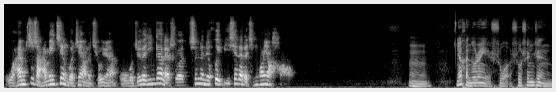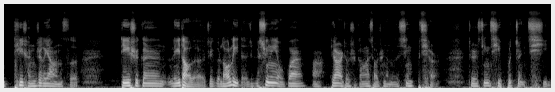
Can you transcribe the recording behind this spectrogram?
我还至少还没见过这样的球员，我我觉得应该来说，深圳队会比现在的情况要好。嗯，有很多人也说说深圳踢成这个样子。第一是跟李导的这个老李的这个训练有关啊，第二就是刚刚小陈讲的心不齐儿，就是心气不整齐。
